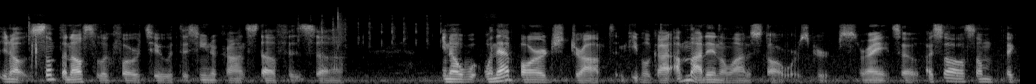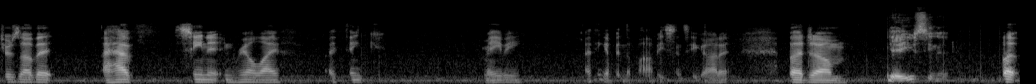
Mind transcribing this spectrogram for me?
you know, something else to look forward to with this Unicron stuff is, uh, you know, when that barge dropped and people got, I'm not in a lot of Star Wars groups, right? So I saw some pictures of it. I have seen it in real life. I think maybe. I think I've been to Bobby since he got it. But um, yeah, you've seen it. But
